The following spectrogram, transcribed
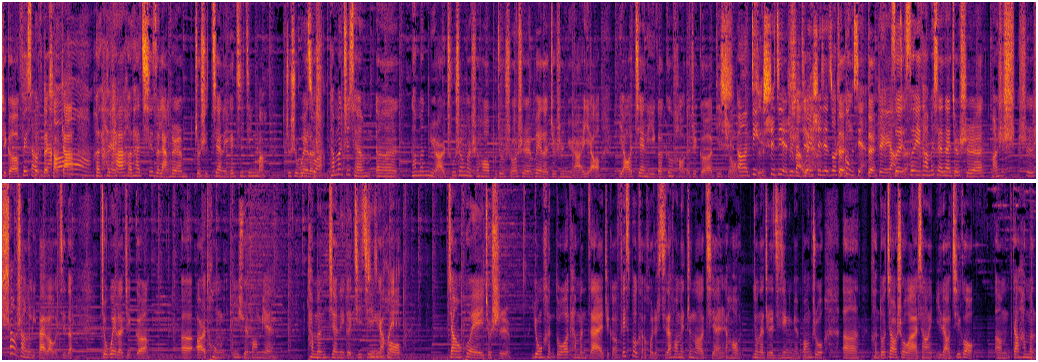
这个 Facebook 的小扎。哦和和他和他妻子两个人就是建了一个基金嘛，就是为了他们之前嗯、呃他们女儿出生的时候不就说是为了就是女儿也要也要建立一个更好的这个地球，呃，地世界是吧？为世界做出贡献，对这个样子。所以所以他们现在就是好像是是是上上个礼拜吧，我记得就为了这个呃儿童医学方面，他们建立一个基金，基金然后将会就是用很多他们在这个 Facebook 或者是其他方面挣到的钱，然后用在这个基金里面，帮助呃很多教授啊，像医疗机构，嗯，让他们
